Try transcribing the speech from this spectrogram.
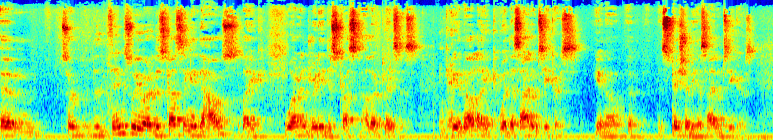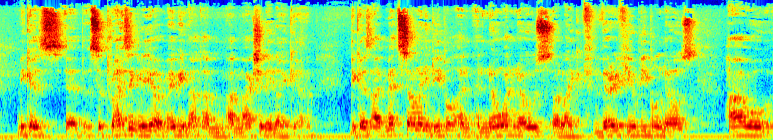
um, so the things we were discussing in the house, like, weren't really discussed other places. okay, You know, like with asylum seekers, you know, especially asylum seekers, because uh, surprisingly, or maybe not, I'm I'm actually like. Uh, because I've met so many people and, and no one knows or like very few people knows how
